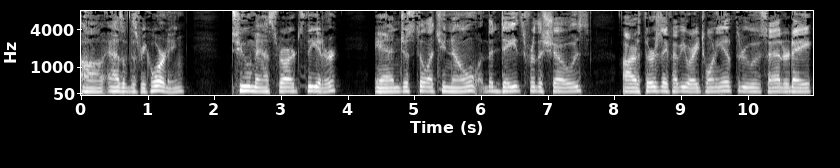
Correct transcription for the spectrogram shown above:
uh, as of this recording, to Master Arts Theater. And just to let you know, the dates for the shows are Thursday, February 20th through Saturday,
